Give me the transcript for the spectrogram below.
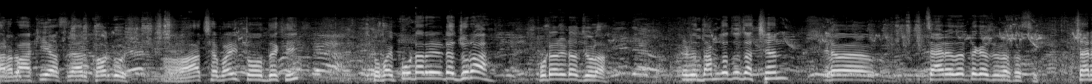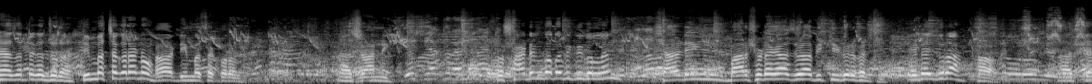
আর পাখি আছে আর খরগোশ। আচ্ছা ভাই তো দেখি। তো ভাই পোটারের এটা জোড়া? পোটার এটা জোড়া। এটার দাম কত যাচ্ছেন? এটা চার হাজার টাকা জোড়া চাচ্ছি। চার হাজার টাকা জোড়া। ডিম বাচ্চা করানো? হ্যাঁ ডিম বাচ্চা করানো। রানিং। তো শার্টিন কত বিক্রি করলেন? শার্টিং বারোশো টাকা জোড়া বিক্রি করে ফেলছি। এটাই জোড়া? হ্যাঁ। আচ্ছা।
